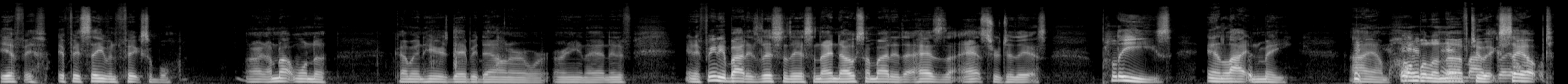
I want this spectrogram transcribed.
if if, if it's even fixable. All right, I'm not one to come in here as Debbie Downer or, or any of that. And if and if anybody's listening to this and they know somebody that has the answer to this, please enlighten me. I am humble and, enough and to accept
